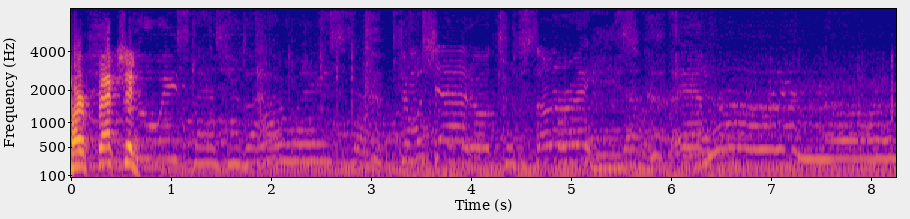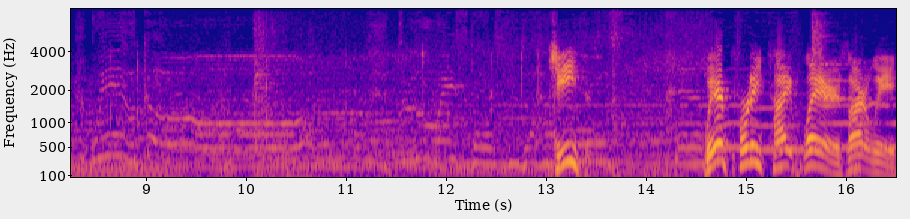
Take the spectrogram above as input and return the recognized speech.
Perfection! Jesus. We're pretty tight players, aren't we?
